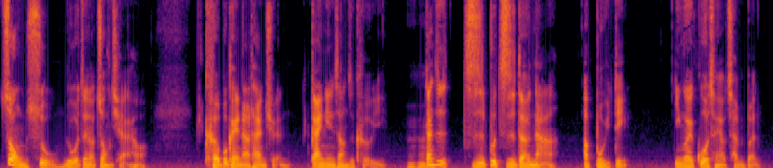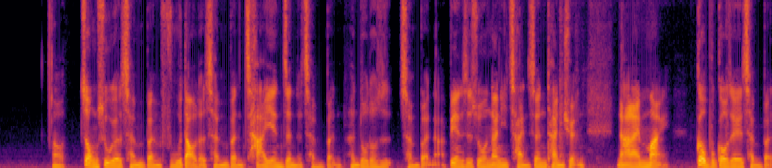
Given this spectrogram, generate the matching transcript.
种树如果真的种起来哈，可不可以拿碳权？概念上是可以，嗯，但是值不值得拿啊？不一定，因为过程有成本。哦，种树的成本、辅导的成本、查验证的成本，很多都是成本啊。变成是说，那你产生碳权拿来卖，够不够这些成本？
